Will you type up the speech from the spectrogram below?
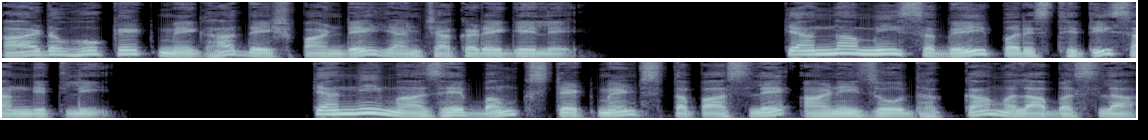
ॲडव्होकेट मेघा देशपांडे यांच्याकडे गेले. त्यांना मी सगळी परिस्थिती सांगितली. त्यांनी माझे बंक स्टेटमेंट्स तपासले आणि जो धक्का मला बसला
